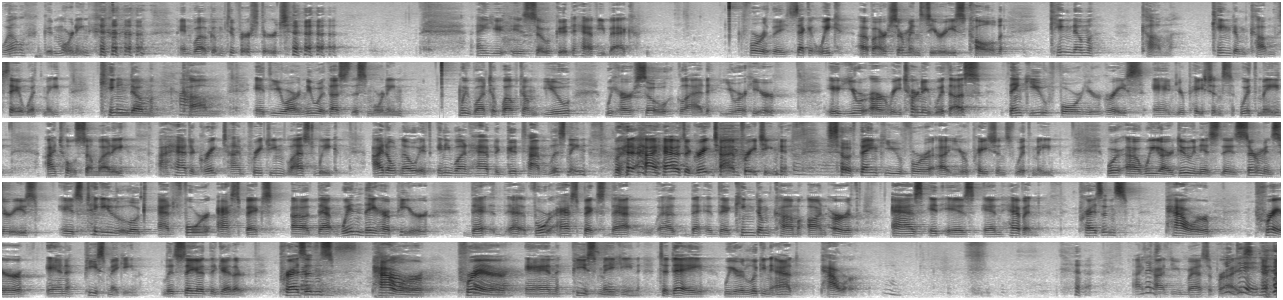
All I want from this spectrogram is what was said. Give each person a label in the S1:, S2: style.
S1: Well, good morning and welcome to First Church. it is so good to have you back for the second week of our sermon series called Kingdom Come. Kingdom Come. Say it with me. Kingdom, Kingdom come. come. If you are new with us this morning, we want to welcome you. We are so glad you are here. You are returning with us Thank you for your grace and your patience with me. I told somebody I had a great time preaching last week. I don't know if anyone had a good time listening, but I had a great time preaching. So thank you for uh, your patience with me. We're, uh, we are doing this, this sermon series. It's taking a look at four aspects uh, that, when they appear, that uh, four aspects that uh, the, the kingdom come on earth as it is in heaven presence, power, prayer, and peacemaking. Let's say it together presence, presence power, power, prayer, and peacemaking. Today, we are looking at power. I caught you by surprise.
S2: You did.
